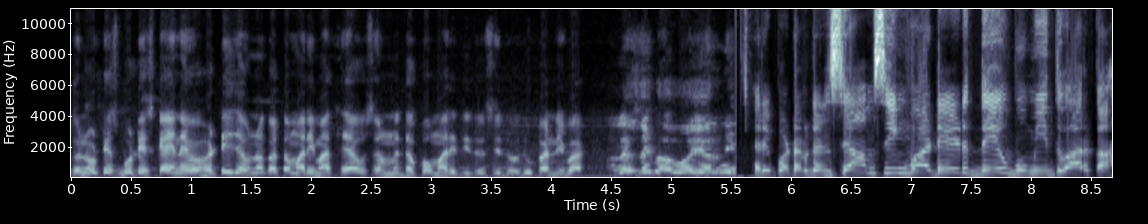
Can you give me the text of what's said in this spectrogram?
કે નોટિસ બોટિસ કઈ નહીં હટી જાવ નકર તમારી માથે આવશે અમને ધક્કો મારી દીધો સીધો દુકાનની બહાર. અને સાહેબ આ વાયરની રિપોર્ટર ઘનશ્યામસિંહ વાઢેડ દેવભૂમિ દ્વારકા.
